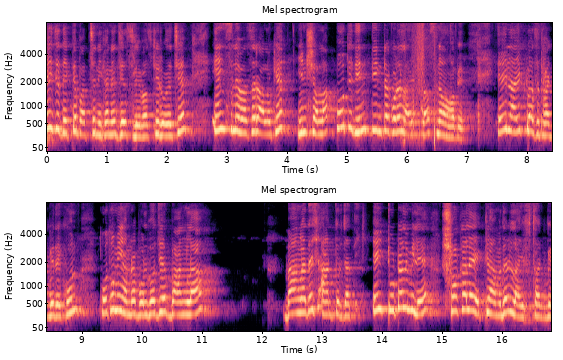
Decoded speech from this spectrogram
এই যে দেখতে পাচ্ছেন, এখানে যে সিলেবাসটি রয়েছে, এই সিলেবাসের আলোকে ইনশাল্লাহ প্রতিদিন তিনটা করে লাইভ ক্লাস নেওয়া হবে। এই লাইভ ক্লাসে থাকবে, দেখুন, প্রথমেই আমরা বলব যে বাংলা বাংলাদেশ আন্তর্জাতিক। এই টোটাল মিলে সকালে একটি আমাদের লাইভ থাকবে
